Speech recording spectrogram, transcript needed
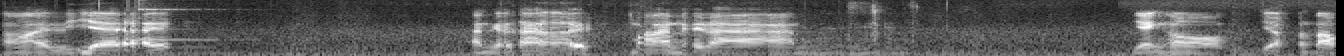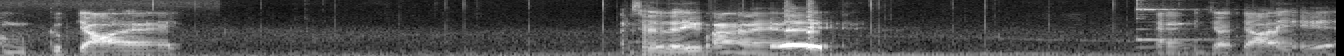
Thôi đi về đây. Anh cảnh sát ơi, ma này là giang hồ, giờ con Long cướp chó đấy. Anh xử lý ma này đi. Em cho chó vậy.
